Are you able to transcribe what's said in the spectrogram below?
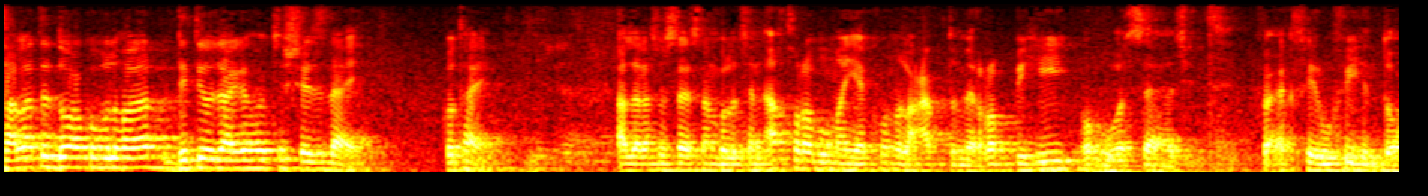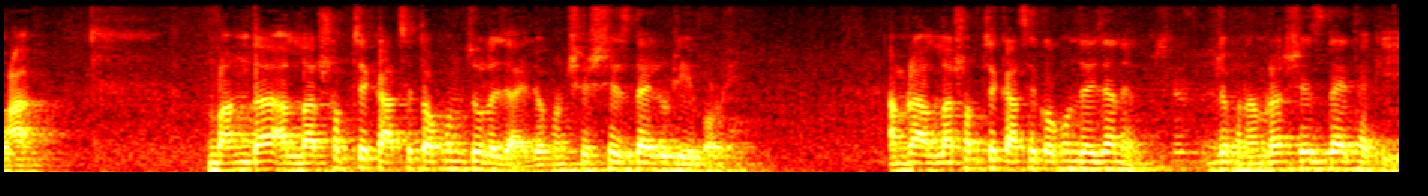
সালাতে দোয়া কবুল হওয়ার দ্বিতীয় জায়গা হচ্ছে সেজদায়। কোথায়? আল্লাহ বলেছেন, আকরাবু মা ইয়াকুনুল আবদু মির রাব্বিহি ফীহি দুআ বান্দা আল্লাহর সবচেয়ে কাছে তখন চলে যায় যখন সে সেজদায় লুটিয়ে পড়ে। আমরা আল্লাহর সবচেয়ে কাছে কখন যাই জানেন? যখন আমরা সেজদায় থাকি।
